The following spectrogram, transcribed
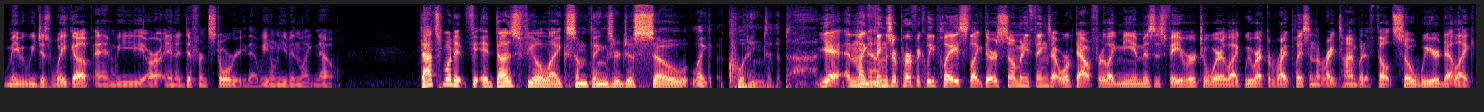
maybe we just wake up and we are in a different story that we don't even like know. That's what it. It does feel like some things are just so like according to the plan. Yeah, and like know? things are perfectly placed. Like there's so many things that worked out for like me and Mrs. Favor to where like we were at the right place in the right time, but it felt so weird that like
